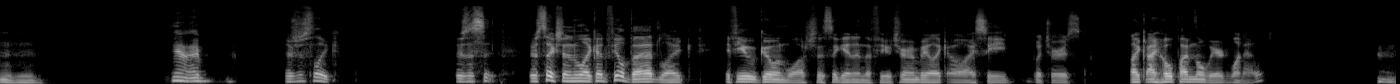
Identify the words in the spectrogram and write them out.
Mm-hmm. Yeah, I, There's just like there's a there's a section like I'd feel bad like if you go and watch this again in the future and be like, oh, I see Butcher's. Like, I hope I'm the weird one out. Hmm.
